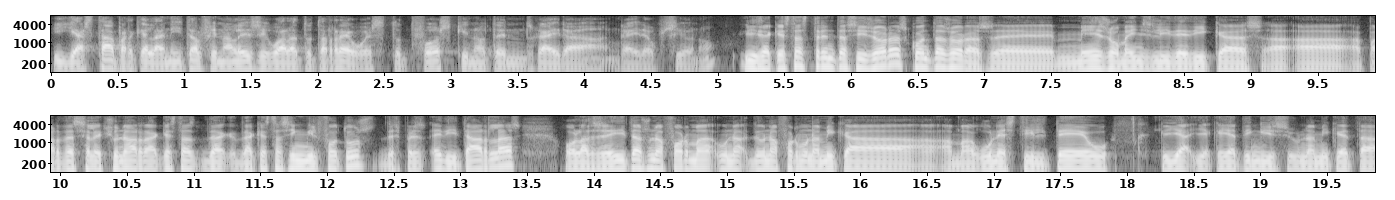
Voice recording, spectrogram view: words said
i ja està, perquè la nit al final és igual a tot arreu, és tot fosc i no tens gaire, gaire opció, no? I d'aquestes 36 hores, quantes hores eh, més o menys li dediques a, a, a part de seleccionar d'aquestes 5.000 fotos, després editar-les, o les edites d'una forma, una, una forma una mica amb algun estil teu, que ja, que ja tinguis una miqueta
